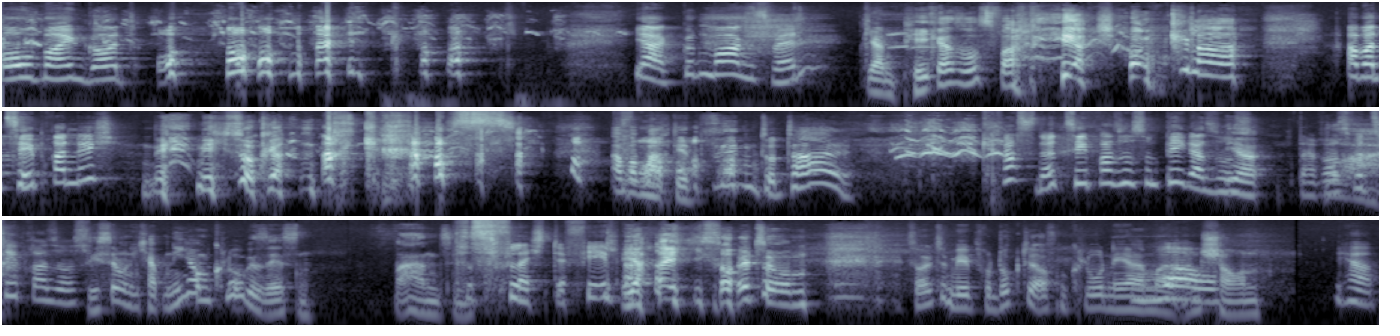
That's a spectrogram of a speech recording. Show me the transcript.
oh mein Gott, oh, oh mein Gott. Ja, guten Morgen, Sven. Ja, ein Pegasus war mir ja schon klar. Aber Zebra nicht? Nee, nicht so ganz. Ach, krass. Aber macht jetzt Sinn, total. Krass, ne? Zebrasus und Pegasus. Ja. Daraus Boah. wird Zebrasus. Siehst du, und ich habe nie am Klo gesessen. Wahnsinn. Das ist vielleicht der Fehler. Ja, ich sollte, um, sollte mir Produkte auf dem Klo näher mal Wow. anschauen. Ja,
